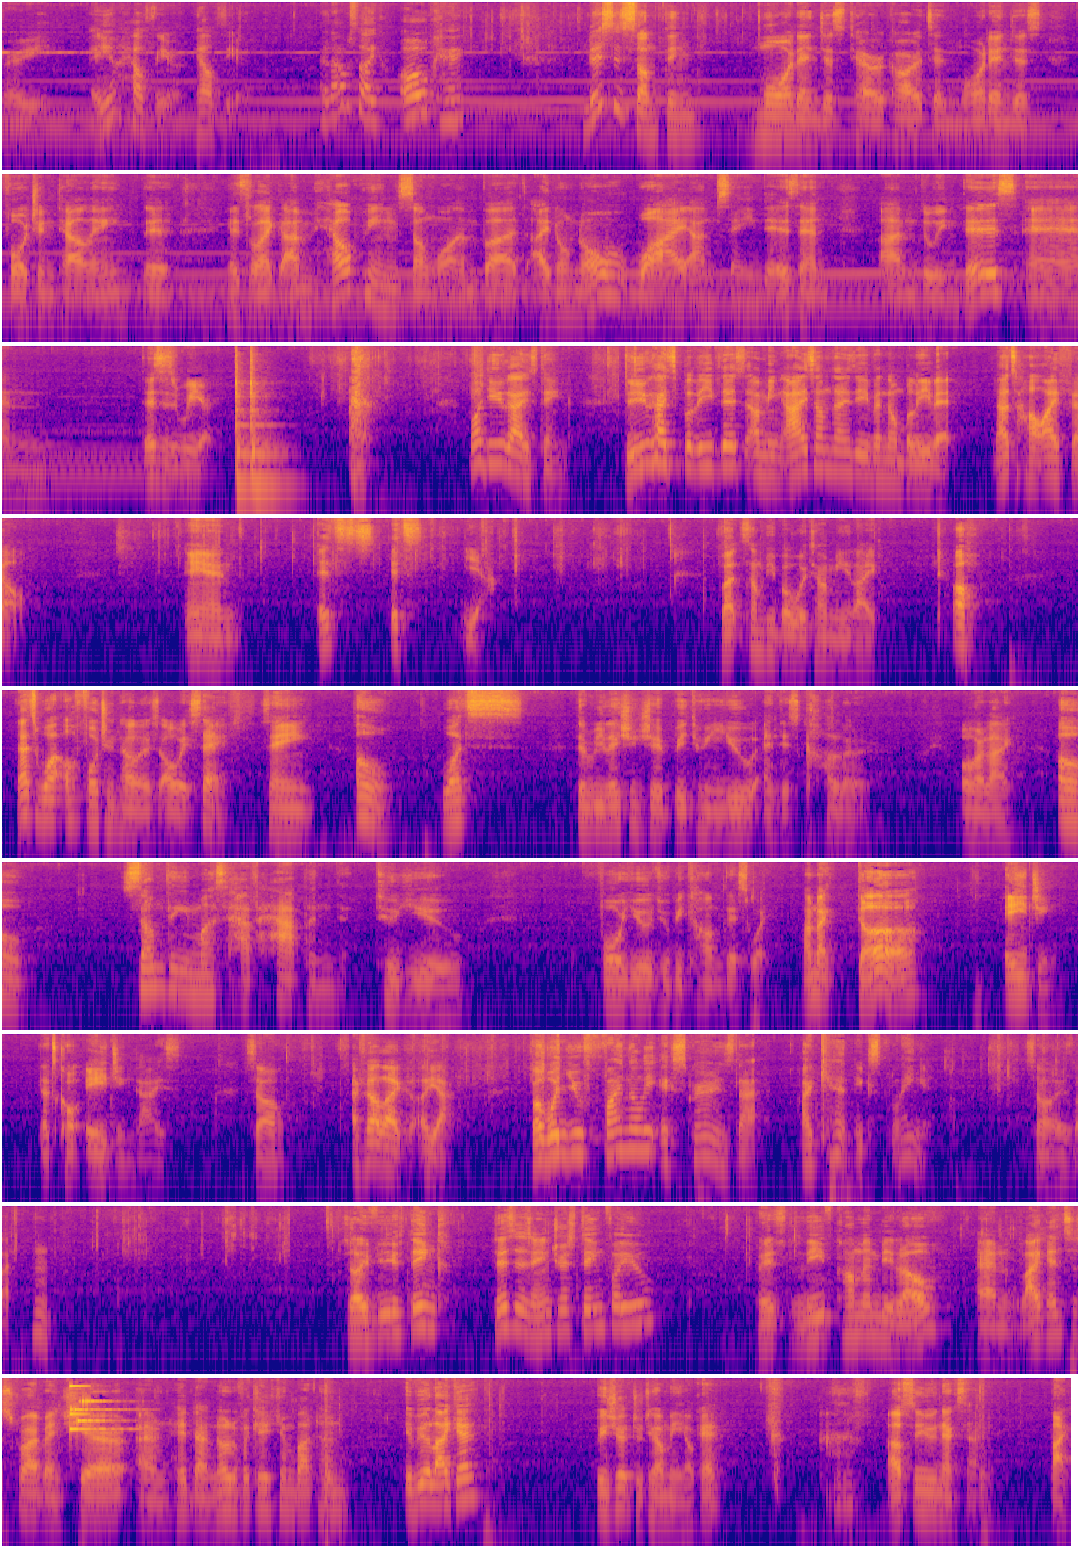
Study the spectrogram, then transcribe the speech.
very you know healthier healthier. And i was like okay this is something more than just tarot cards and more than just fortune telling. It, it's like i'm helping someone but i don't know why i'm saying this and i'm doing this and this is weird what do you guys think? Do you guys believe this? I mean i sometimes even don't believe it. That's how i felt. And it's it's yeah. But some people would tell me like oh that's what all fortune tellers always say saying oh what's the relationship between you and this color or like oh something must have happened to you for you to become this way i'm like duh aging that's called aging guys so i felt like uh, yeah but when you finally experience that i can't explain it so it's like hmm so if you think this is interesting for you, please leave comment below and like and subscribe and share and hit that notification button. If you like it, be sure to tell me, okay? I'll see you next time. Bye.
